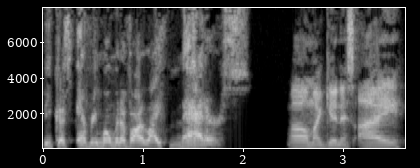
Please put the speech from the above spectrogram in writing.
Because every moment of our life matters. Oh my goodness. I,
